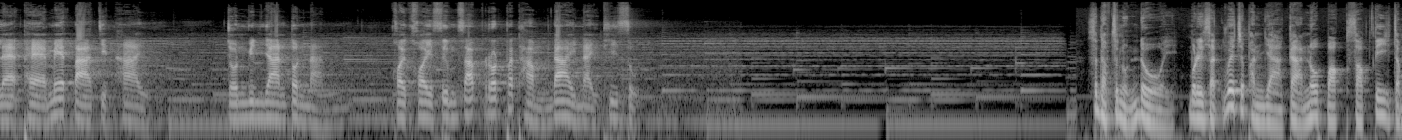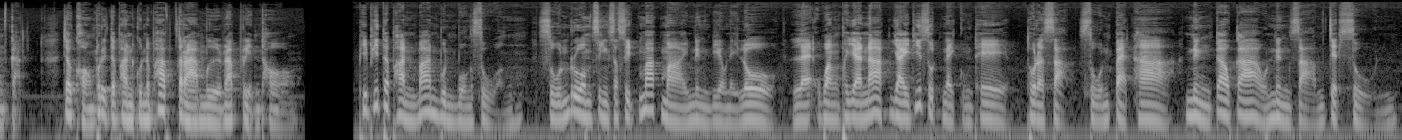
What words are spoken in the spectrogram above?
และแผ่เมตตาจิตให้ จนวิญญาณตนนั้น ค่อยๆซึมซับรสพระธรรมได้ในที่สุด สนับสนุนโดยบริษัทเวชภัณฑ์ยาการโนบ็อกซอฟตี้จำกัด เจ้าของผลิตภัณฑ์คุณภาพตรามือรับเหรียญทอง พิพิธภัณฑ์บ้านบุญบวงสวง ศูนย์รวมสิ่งศักดิ์สิทธิ์มากมายหนึ่งเดียวในโลก และวังพญานาคใหญ่ที่สุดในกรุงเทพ โทรศัพท์ 085 199 1370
